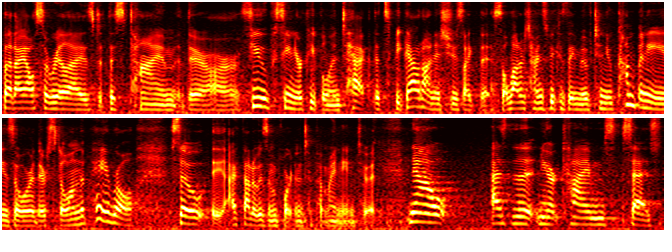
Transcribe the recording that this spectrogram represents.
but I also realized at this time there are few senior people in tech that speak out on issues like this. A lot of times because they move to new companies or they're still on the payroll. So I thought it was important to put my name to it. Now, as the New York Times says,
